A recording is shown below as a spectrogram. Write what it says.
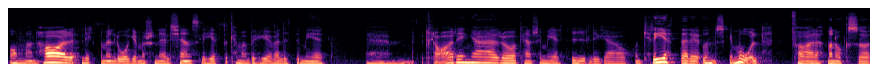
om man har liksom en låg emotionell känslighet så kan man behöva lite mer eh, förklaringar och kanske mer tydliga och konkretare önskemål för att man också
